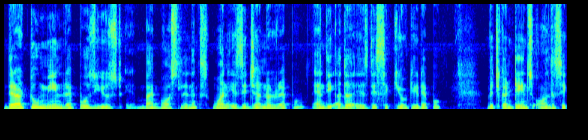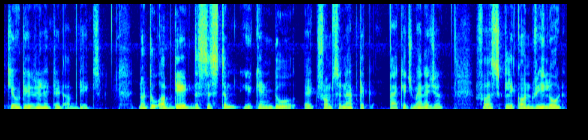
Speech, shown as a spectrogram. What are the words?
There are two main repos used by Boss Linux. One is the general repo and the other is the security repo, which contains all the security related updates. Now to update the system, you can do it from Synaptic Package Manager. First click on reload.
